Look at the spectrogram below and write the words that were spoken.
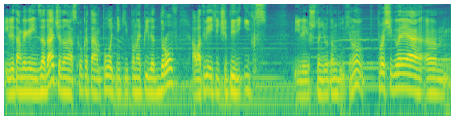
или там какая-нибудь задача дана, сколько там плотники понапилят дров, а в ответе 4х. Или что-нибудь в этом духе. Ну, проще говоря, эм,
